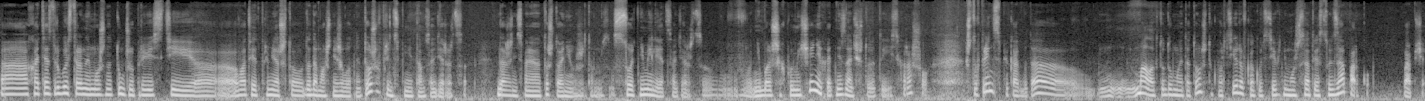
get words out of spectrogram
А, хотя, с другой стороны, можно тут же привести э, в ответ пример, что да, домашние животные тоже, в принципе, степени там содержатся. Даже несмотря на то, что они уже там сотнями лет содержатся в небольших помещениях, это не значит, что это есть хорошо. Что, в принципе, как бы, да, мало кто думает о том, что квартира в какой-то степени может соответствовать зоопарку вообще.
